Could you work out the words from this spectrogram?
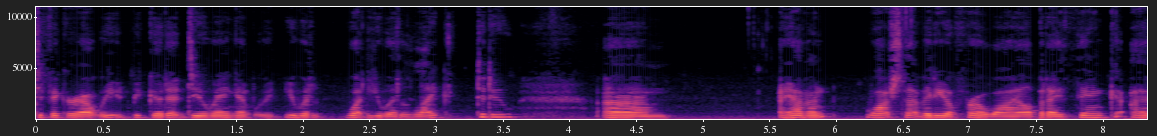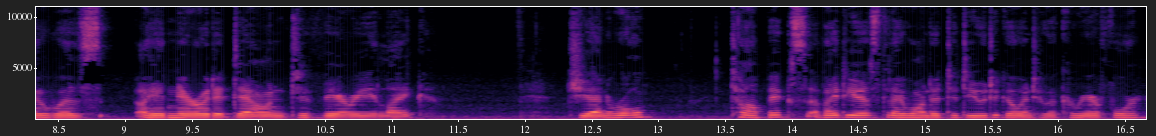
to figure out what you'd be good at doing and what you would what you would like to do. Um, I haven't watched that video for a while, but I think I was I had narrowed it down to very like general topics of ideas that I wanted to do to go into a career for.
